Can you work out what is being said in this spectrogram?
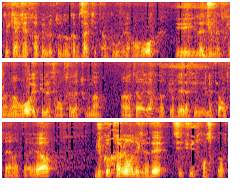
quelqu'un qui a attrapé le tonneau comme ça, qui était un peu ouvert en haut, et il a dû mettre la main en haut, et puis il a fait rentrer la touma à l'intérieur. L'impureté, il, a fait, rentrer à l'intérieur. Du coup, Khamir ont décrété, si tu transportes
